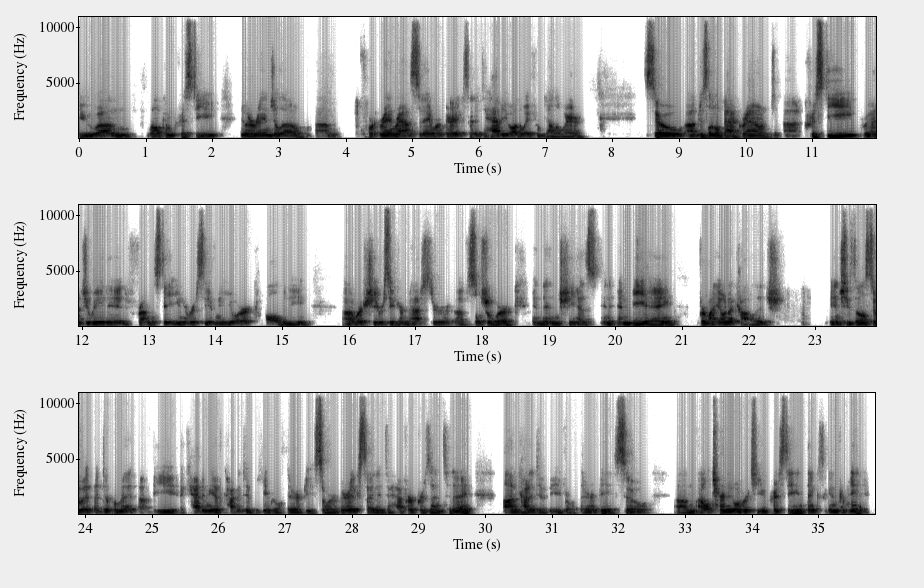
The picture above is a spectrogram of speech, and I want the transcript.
to um, welcome Kristy Notarangelo um, for Grand Rounds today. We're very excited to have you all the way from Delaware. So um, just a little background, uh, Christy graduated from the State University of New York, Albany, uh, where she received her Master of Social Work. And then she has an MBA from Iona College. And she's also a, a diplomat of the Academy of Cognitive Behavioral Therapy. So we're very excited to have her present today on cognitive behavioral therapy. So um, I will turn it over to you, Kristy, and thanks again for being here.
